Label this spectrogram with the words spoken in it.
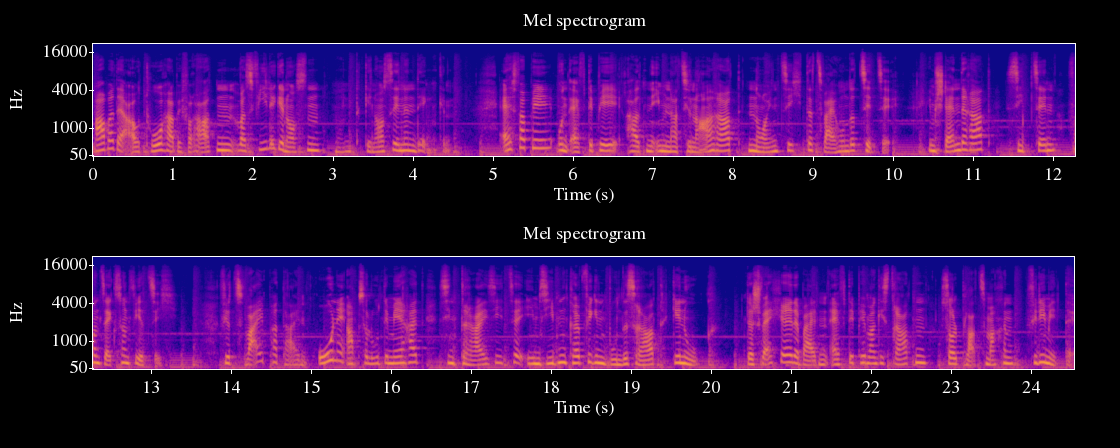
aber der Autor habe verraten, was viele Genossen und Genossinnen denken. SVP und FDP halten im Nationalrat 90 der 200 Sitze, im Ständerat 17 von 46. Für zwei Parteien ohne absolute Mehrheit sind drei Sitze im siebenköpfigen Bundesrat genug. Der schwächere der beiden FDP-Magistraten soll Platz machen für die Mitte.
